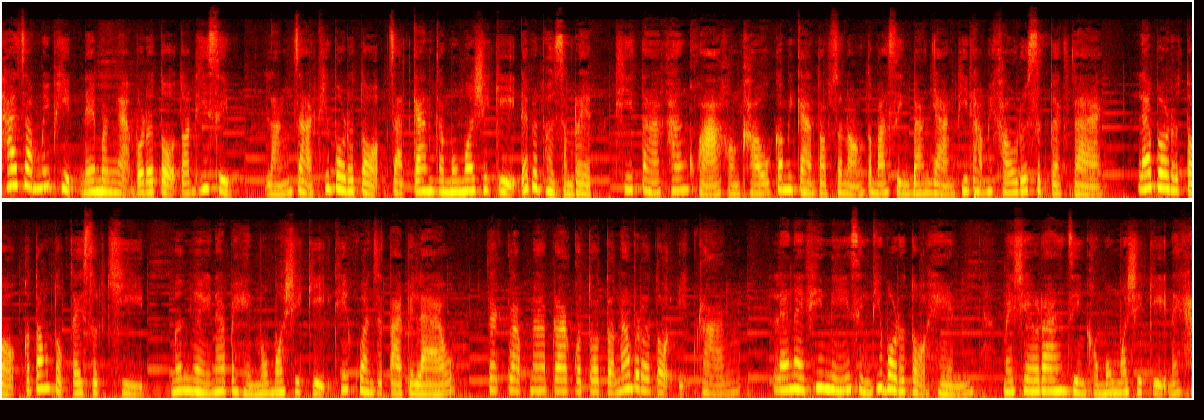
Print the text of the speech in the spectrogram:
ถ้าจำไม่ผิดในมังงะโบโรโตตอนที่ 10 หลังจากที่โบโรโตจัดการกับโมโมชิกิได้เป็นผลสำเร็จ ที่ตาข้างขวาของเขาก็มีการตอบสนองต่อบางสิ่งบางอย่างที่ทำให้เขารู้สึกแปลกๆ และโบโรโตก็ต้องตกใจสุดขีด เมื่อเงยหน้าไปเห็นโมโมชิกิที่ควรจะตายไปแล้ว แต่กลับมาปรากฏตัวต่อหน้าโบโรโตอีกครั้ง และในที่นี้สิ่งที่โบโรโตะเห็น ไม่ใช่ร่างจริงของโมโมชิกินะค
